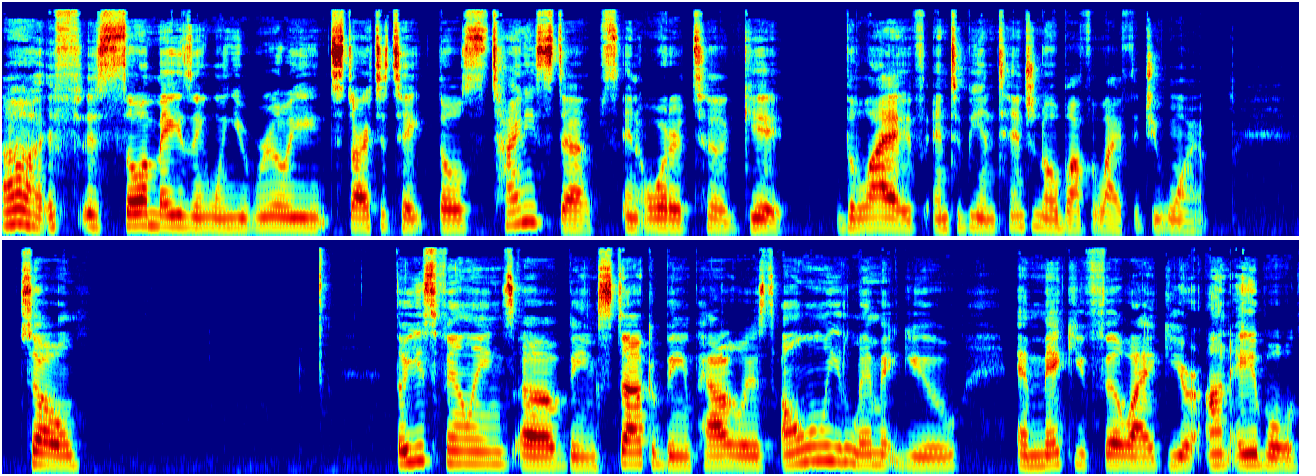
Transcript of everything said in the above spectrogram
oh, it's, it's so amazing when you really start to take those tiny steps in order to get the life and to be intentional about the life that you want. So these feelings of being stuck, of being powerless, only limit you and make you feel like you're unable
